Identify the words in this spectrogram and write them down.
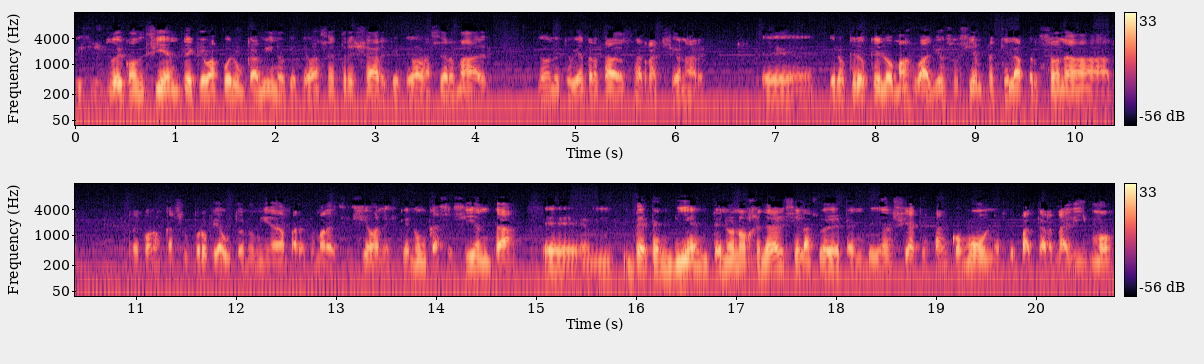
y si yo estoy consciente que vas por un camino que te vas a estrellar, que te va a hacer mal, donde te voy a tratar de hacer reaccionar eh, pero creo que lo más valioso siempre es que la persona reconozca su propia autonomía para tomar decisiones, que nunca se sienta eh, dependiente, ¿no? no generar ese lazo de dependencia que es tan común, ese paternalismo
